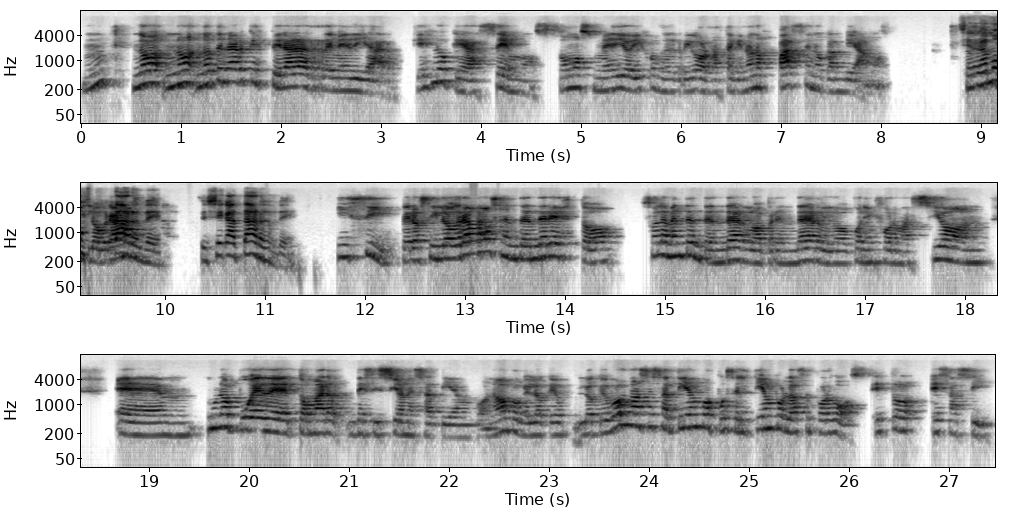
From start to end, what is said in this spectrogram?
No, no, no tener que esperar a remediar, que es lo que hacemos. Somos medio hijos del rigor, hasta que no nos pase no cambiamos. Llegamos tarde, se llega tarde. Y sí, pero si logramos entender esto, solamente entenderlo, aprenderlo con información, eh, uno puede tomar decisiones a tiempo, ¿no? Porque lo que, lo que vos no haces a tiempo, pues el tiempo lo hace por vos. Esto es así.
